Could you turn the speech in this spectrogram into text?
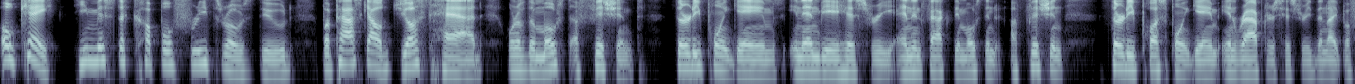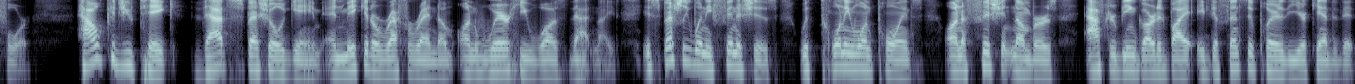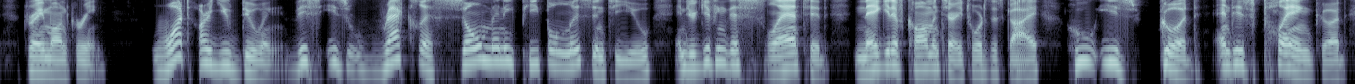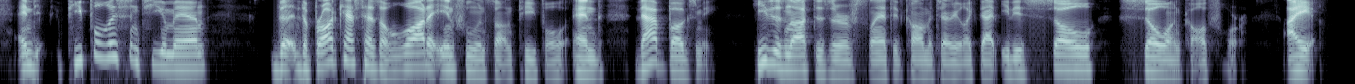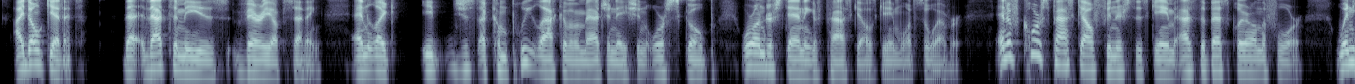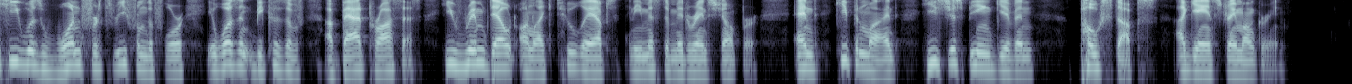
Okay, he missed a couple free throws, dude, but Pascal just had one of the most efficient 30 point games in NBA history, and in fact, the most efficient 30 plus point game in Raptors history the night before. How could you take that special game and make it a referendum on where he was that night, especially when he finishes with 21 points on efficient numbers after being guarded by a defensive player of the year candidate, Draymond Green? What are you doing? This is reckless. So many people listen to you, and you're giving this slanted negative commentary towards this guy who is good and is playing good. And people listen to you, man. The the broadcast has a lot of influence on people, and that bugs me. He does not deserve slanted commentary like that. It is so, so uncalled for. I I don't get it. That that to me is very upsetting. And like it just a complete lack of imagination or scope or understanding of Pascal's game whatsoever. And of course, Pascal finished this game as the best player on the floor. When he was one for three from the floor, it wasn't because of a bad process. He rimmed out on like two layups and he missed a mid range jumper. And keep in mind, he's just being given post ups against Draymond Green.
